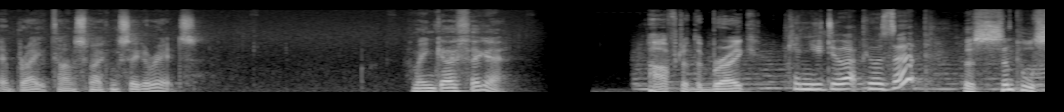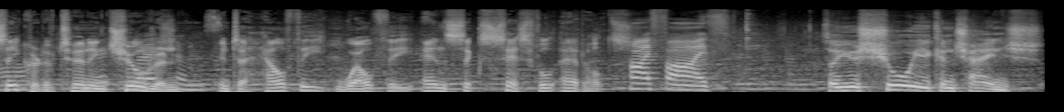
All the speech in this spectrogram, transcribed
at break time smoking cigarettes. I mean, go figure. After the break, can you do up your zip? The simple secret of turning children into healthy, wealthy, and successful adults. High five. So you're sure you can change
